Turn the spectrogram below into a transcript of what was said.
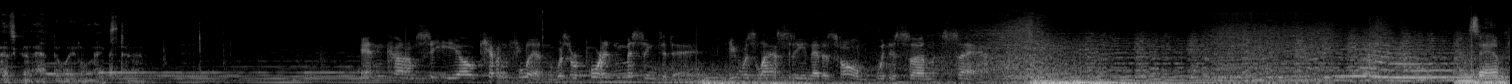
That's gonna have to wait till next time. ENCOM CEO E Kevin Flynn was reported missing today. He was last seen at his home with his son, Sam. Sam,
